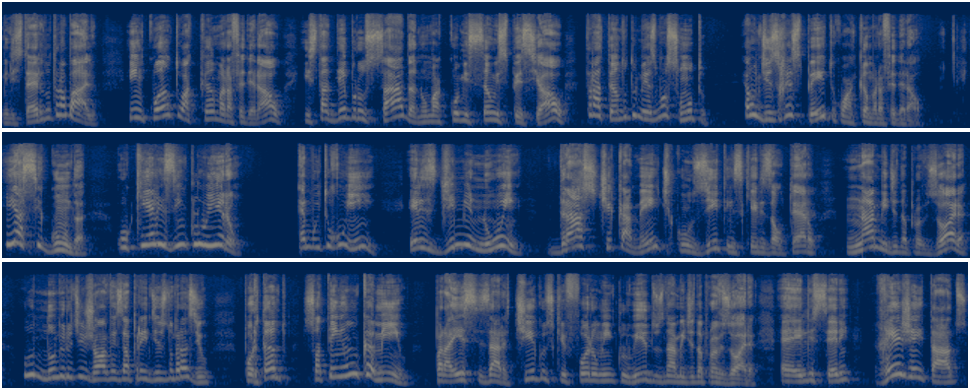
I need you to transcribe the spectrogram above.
Ministério do Trabalho, enquanto a Câmara Federal está debruçada numa comissão especial tratando do mesmo assunto. É um desrespeito com a Câmara Federal. E a segunda, o que eles incluíram é muito ruim. Eles diminuem drasticamente com os itens que eles alteram na medida provisória o número de jovens aprendizes no Brasil. Portanto, só tem um caminho para esses artigos que foram incluídos na medida provisória: é eles serem rejeitados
